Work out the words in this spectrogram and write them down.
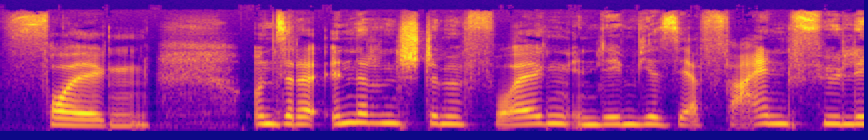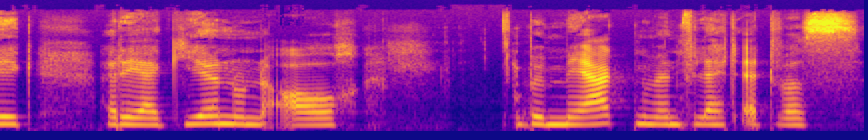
folgen, unserer inneren Stimme folgen, indem wir sehr feinfühlig reagieren und auch bemerken, wenn vielleicht etwas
